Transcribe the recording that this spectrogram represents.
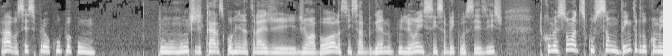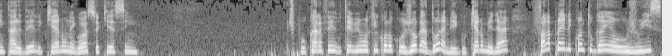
Ah, você se preocupa com. Com um monte de caras correndo atrás de, de uma bola, sem saber, ganhando milhões, sem saber que você existe. Começou uma discussão dentro do comentário dele que era um negócio que, assim, Tipo, o cara teve um aqui que colocou: jogador, amigo, quer humilhar? Fala pra ele quanto ganha o juiz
